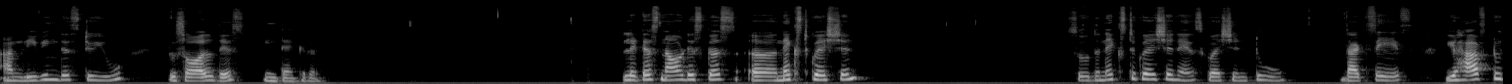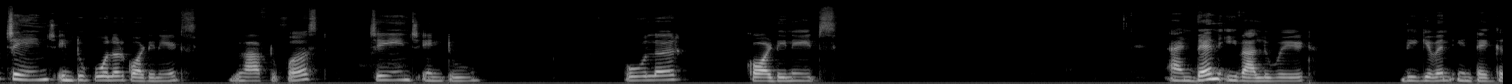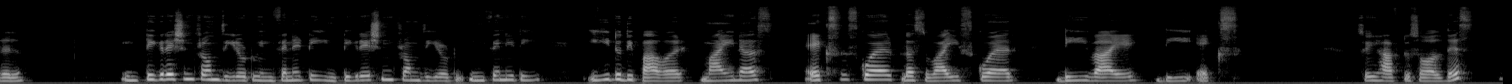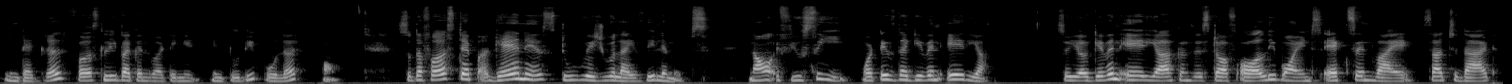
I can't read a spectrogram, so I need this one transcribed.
I'm leaving this to you to solve this integral let us now discuss uh, next question. So the next question is question 2 that says you have to change into polar coordinates. You have to first change into polar coordinates and then evaluate the given integral. Integration from 0 to infinity integration from 0 to infinity e to the power minus x square plus y square dy dx. So you have to solve this integral firstly by converting it into the polar form. So the first step again is to visualize the limits. Now if you see what is the given area. So your given area consists of all the points x and y such that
